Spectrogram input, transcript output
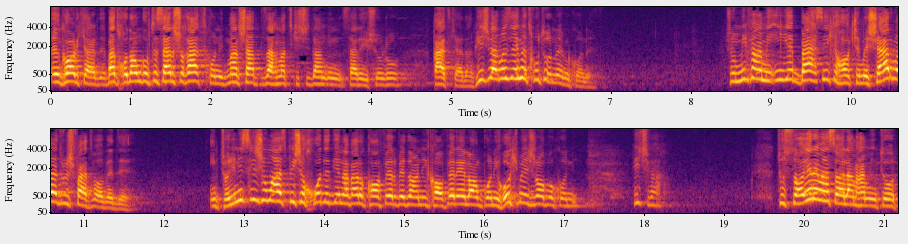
انکار کرده. بعد خدام گفته سرشو قطع کنید. من شب زحمت کشیدم این سر ایشون رو قطع کردم. هیچ وقت به ذهنت خطور نمی‌کنه. چون می‌فهمی این یه بحثیه که حاکم شهر باید روش فتوا بده. اینطوری نیست که شما از پیش خودت یه نفر رو کافر بدانی کافر اعلام کنی حکم اجرا بکنی. هیچ وقت. تو سایر مسائل هم همینطور.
